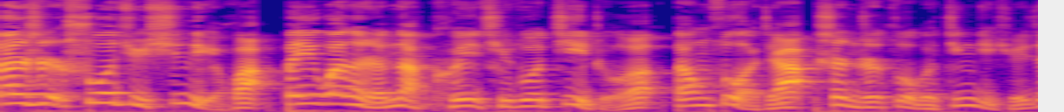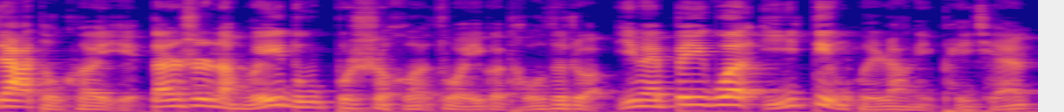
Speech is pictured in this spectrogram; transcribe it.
但是说句心里话，悲观的人呢，可以去做记者、当作家，甚至做个经济学家都可以。但是呢，唯独不适合做一个投资者，因为悲观一定会让你赔钱。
